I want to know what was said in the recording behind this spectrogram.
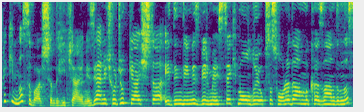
Peki nasıl başladı hikayeniz? Yani çocuk yaşta edindiğiniz bir meslek mi oldu yoksa sonradan mı kazandınız?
